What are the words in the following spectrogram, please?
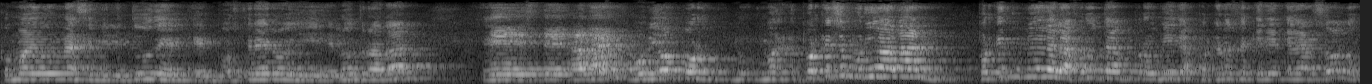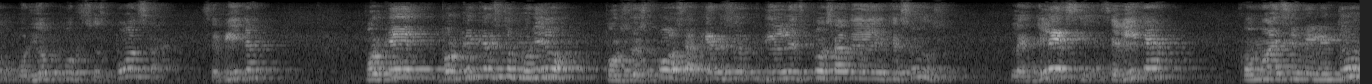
¿Cómo hay una similitud entre el postrero y el otro Adán? Este, Adán murió por... ¿Por qué se murió Adán? ¿Por qué comió de la fruta prohibida? Porque no se quería quedar solo. Murió por su esposa. ¿Se fija? ¿Por qué, ¿Por qué Cristo murió? Por su esposa. ¿Quién es, quién es la esposa de Jesús? La iglesia. ¿Se fija? ¿Cómo hay similitud?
